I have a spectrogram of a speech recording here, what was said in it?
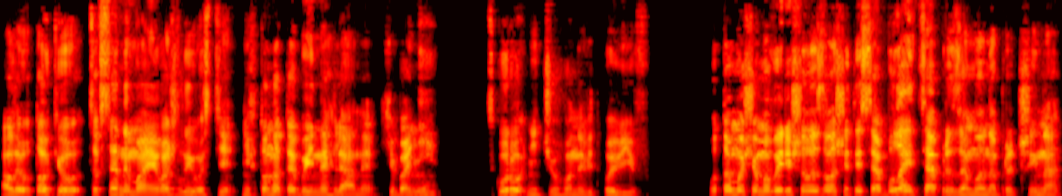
Але у Токіо це все не має важливості, ніхто на тебе й не гляне, хіба ні? Скоро нічого не відповів. У тому, що ми вирішили залишитися, була і ця приземлена причина.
